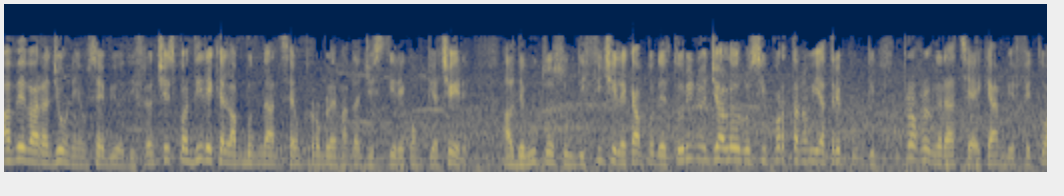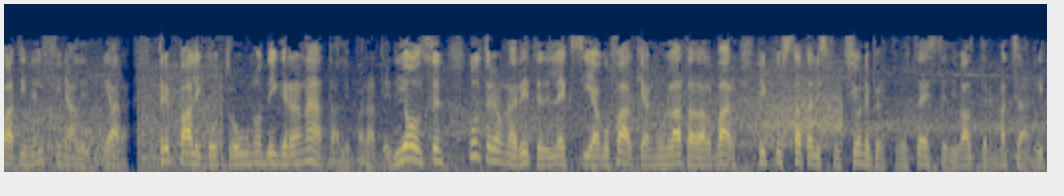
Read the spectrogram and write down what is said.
Aveva ragione Eusebio Di Francesco a dire che l'abbondanza è un problema da gestire con piacere. Al debutto sul difficile campo del Torino i gialloro si portano via tre punti proprio grazie ai cambi effettuati nel finale di gara. Tre pali contro uno dei Granata, le parate di Olsen, oltre a una rete dell'ex Iago Falchi annullata dal VAR e costata l'espulsione per proteste di Walter Mazzarri,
